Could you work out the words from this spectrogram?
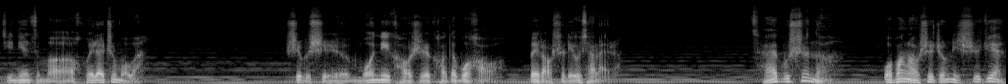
今天怎么回来这么晚？是不是模拟考试考得不好，被老师留下来了？才不是呢，我帮老师整理试卷。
